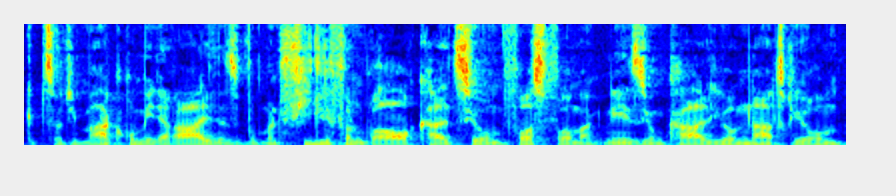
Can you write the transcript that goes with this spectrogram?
gibt es so die Makromineralien, also wo man viel von braucht, Calcium, Phosphor, Magnesium, Kalium, Natrium,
